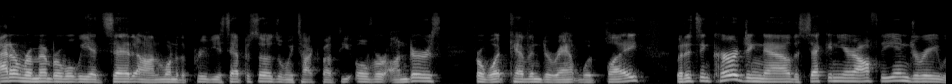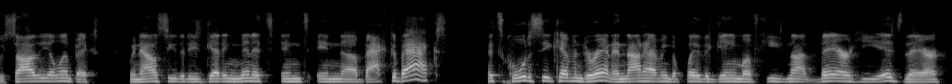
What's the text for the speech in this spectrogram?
I don't remember what we had said on one of the previous episodes when we talked about the over unders for what Kevin Durant would play, but it's encouraging now. The second year off the injury, we saw the Olympics. We now see that he's getting minutes in in back to backs. It's cool to see Kevin Durant and not having to play the game of he's not there, he is there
